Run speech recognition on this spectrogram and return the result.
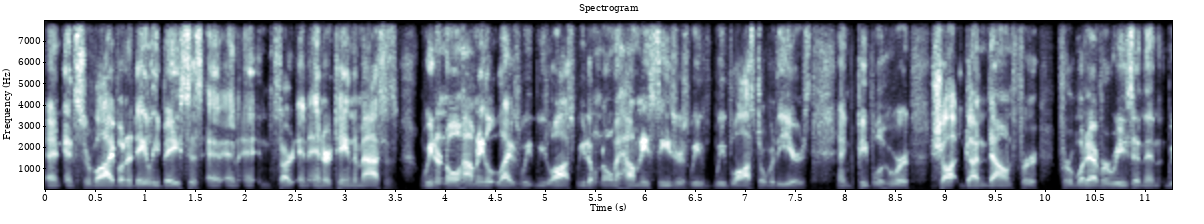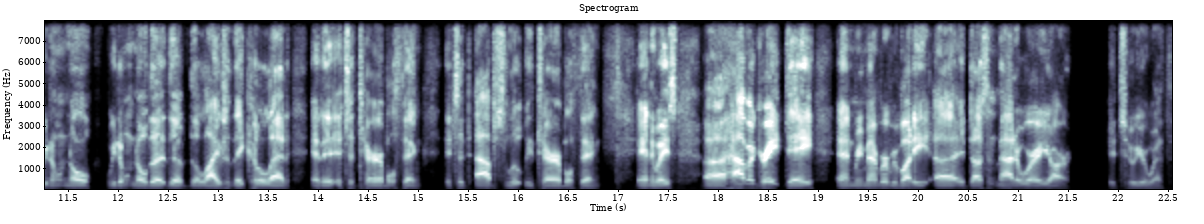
and, and survive on a daily basis and, and, and start and entertain the masses. We don't know how many lives we, we lost. We don't know how many Cesars we've we've lost over the years, and people who were shot, gunned down for for whatever reason. And we don't know we don't know the the, the lives that they could have led. And it, it's a terrible thing. It's an absolutely terrible thing. Anyways, uh, have a great day, and remember, everybody. Uh, it doesn't matter where you are, it's who you're with.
